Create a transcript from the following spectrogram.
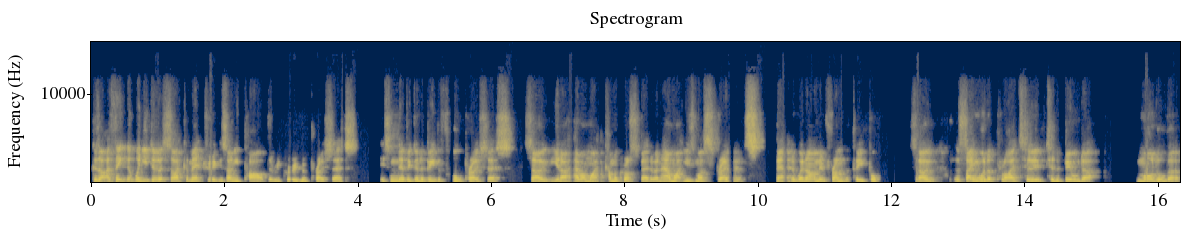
Because I think that when you do a psychometric, it's only part of the recruitment process. It's never going to be the full process. So, you know, how I might come across better and how I might use my strengths better when I'm in front of people. So the same would apply to, to the builder model that,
